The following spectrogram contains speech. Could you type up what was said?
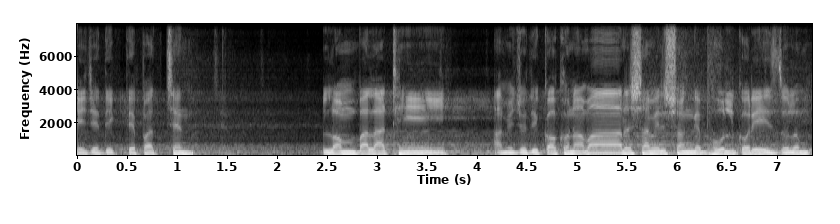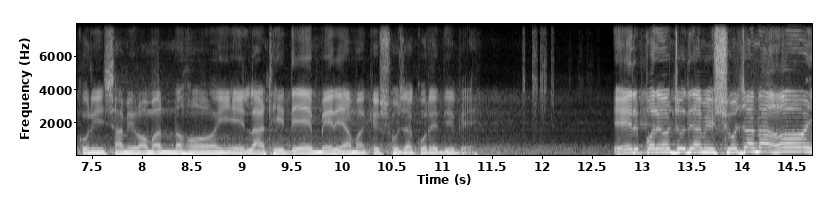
এই যে দেখতে পাচ্ছেন, লম্বা লাঠি, আমি যদি কখনো আমার স্বামীর সঙ্গে ভুল করি, জুলুম করি স্বামীর অমান্য হয়, এই লাঠি দিয়ে মেরে আমাকে সোজা করে দিবে। এরপরেও যদি আমি সোজা না হই,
